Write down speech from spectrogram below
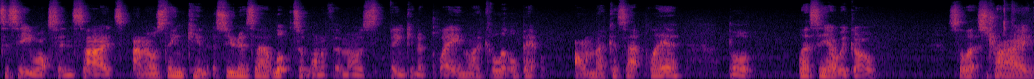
to see what's inside. And I was thinking, as soon as I looked at one of them, I was thinking of playing like a little bit on my cassette player. But let's see how we go. So let's try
